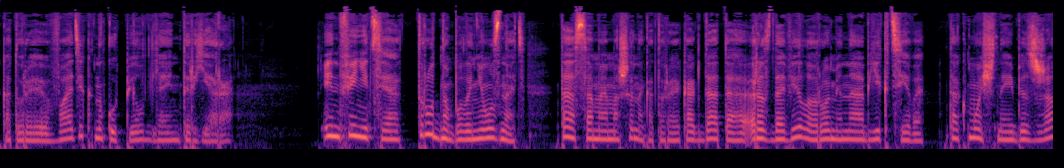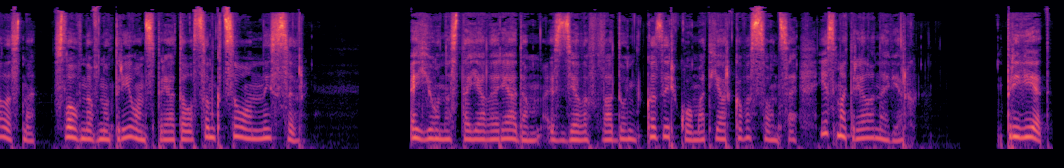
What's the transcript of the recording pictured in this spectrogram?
которые Вадик накупил для интерьера. «Инфинити» трудно было не узнать. Та самая машина, которая когда-то раздавила Ромина объективы, так мощно и безжалостно, словно внутри он спрятал санкционный сыр. Юна стояла рядом, сделав ладонь козырьком от яркого солнца, и смотрела наверх. «Привет!»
